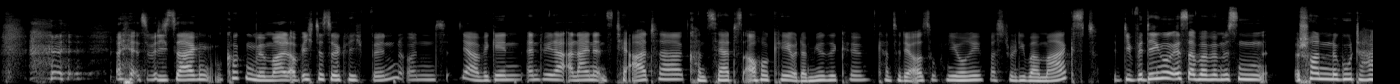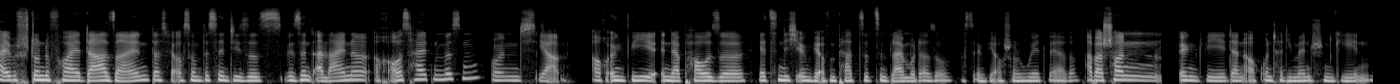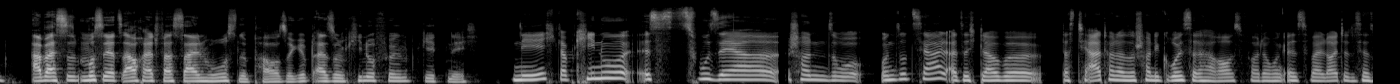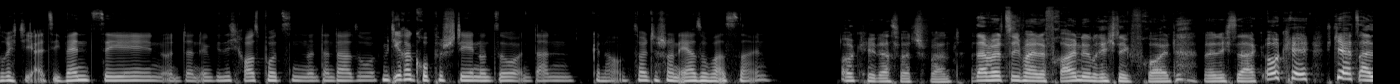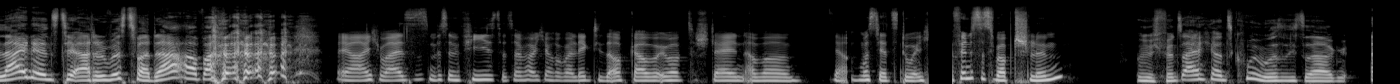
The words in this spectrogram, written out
Jetzt würde ich sagen, gucken wir mal, ob ich das wirklich bin. Und ja, wir gehen entweder alleine ins Theater, Konzert ist auch okay oder Musical. Kannst du dir aussuchen, Jori, was du lieber magst. Die Bedingung ist aber, wir müssen schon eine gute halbe Stunde vorher da sein, dass wir auch so ein bisschen dieses, wir sind alleine auch aushalten müssen. Und ja, auch irgendwie in der Pause jetzt nicht irgendwie auf dem Platz sitzen bleiben oder so, was irgendwie auch schon weird wäre. Aber schon irgendwie dann auch unter die Menschen gehen. Aber es muss jetzt auch etwas sein, wo es eine Pause gibt. Also ein Kinofilm geht nicht. Nee, ich glaube, Kino ist zu sehr schon so unsozial. Also ich glaube, das Theater oder so schon die größere Herausforderung ist, weil Leute das ja so richtig als Event sehen und dann irgendwie sich rausputzen und dann da so mit ihrer Gruppe stehen und so. Und dann, genau, sollte schon eher sowas sein. Okay, das wird spannend. Da wird sich meine Freundin richtig freuen, wenn ich sage, okay, ich gehe jetzt alleine ins Theater. Du bist zwar da, aber... ja, ich weiß, es ist ein bisschen fies. Deshalb habe ich auch überlegt, diese Aufgabe überhaupt zu stellen. Aber ja, muss jetzt durch. Findest du es überhaupt schlimm? Ich finde es eigentlich ganz cool, muss ich sagen.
